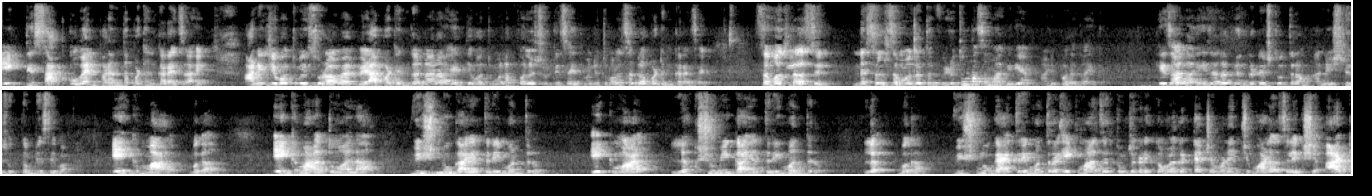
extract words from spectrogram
एक ते सात ओव्यांपर्यंत पठन करायचं आहे. आणि जेव्हा तुम्ही सोळाव्या वेळा पठन करणार आहे तेव्हा तुम्हाला फलश्रुती सहित म्हणजे तुम्हाला सगळं पठन करायचं आहे. समजलं असेल नसेल समजलं तर व्हिडिओ थोडासा मागे घ्या आणि परत ऐका. हे झालं हे झालं व्यंकटेश स्तोत्रम आणि श्री सुक्तमची सेवा. एक माळ बघा. एक माळ तुम्हाला विष्णू गायत्री मंत्र. एक माळ लक्ष्मी गायत्री मंत्र. ल बघा विष्णू गायत्री मंत्र एक माळ जर तुमच्याकडे कमळगट्ट्यांच्या मण्यांची माळ असेल एकशे आठ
